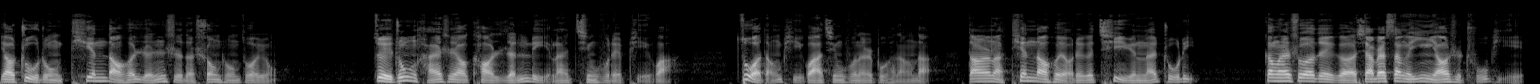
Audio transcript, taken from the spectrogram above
要注重天道和人事的双重作用。最终还是要靠人力来倾覆这否卦，坐等否卦倾覆那是不可能的。当然了，天道会有这个气运来助力。刚才说这个下边三个阴爻是处否，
